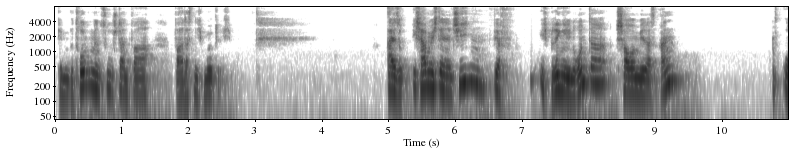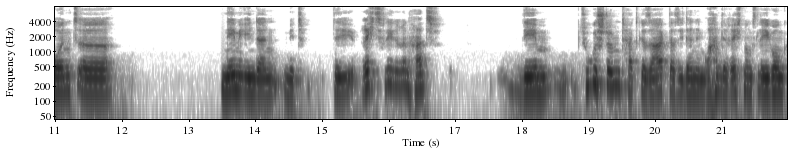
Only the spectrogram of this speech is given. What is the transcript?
im betrunkenen Zustand war, war das nicht möglich. Also, ich habe mich dann entschieden, wir, ich bringe ihn runter, schaue mir das an und äh, nehme ihn dann mit. Die Rechtspflegerin hat dem zugestimmt, hat gesagt, dass sie dann im Rahmen der Rechnungslegung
